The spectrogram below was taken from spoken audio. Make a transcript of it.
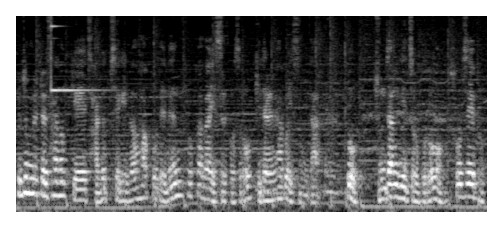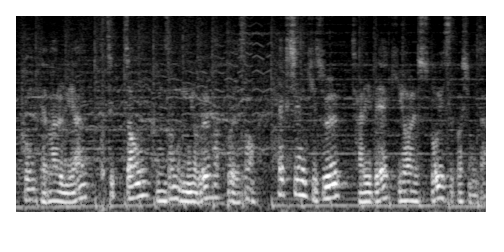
표준물질 산업계의 자급 체계가 확보되는 효과가 있을 것으로 기대를 하고 있습니다. 네. 또 중장기적으로 소재 부품 개발을 위한 측정, 분석 능력을 확보해서 핵심 기술 자립에 기여할 수도 있을 것입니다.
